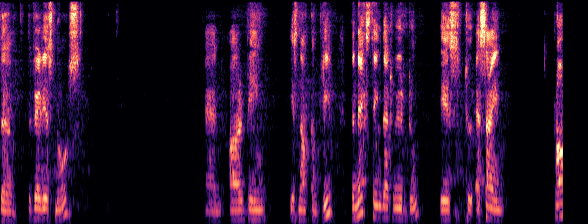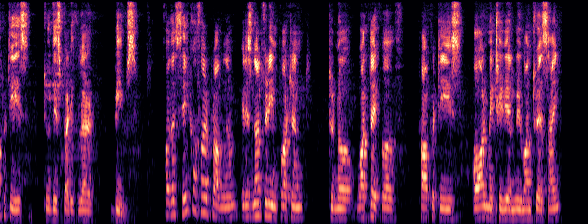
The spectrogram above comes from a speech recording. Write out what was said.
the, the various nodes and our beam is now complete. The next thing that we would do is to assign properties to these particular beams. For the sake of our problem, it is not very important to know what type of properties or material we want to assign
